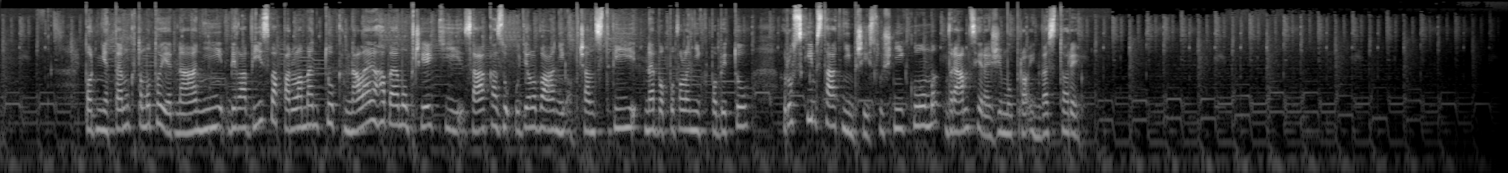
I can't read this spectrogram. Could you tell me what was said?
Podnětem k tomuto jednání byla výzva parlamentu k naléhavému přijetí zákazu udělování občanství nebo povolení k pobytu ruským státním příslušníkům v rámci režimu pro investory.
